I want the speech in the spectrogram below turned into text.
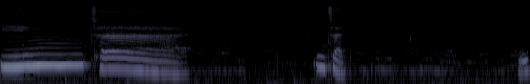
Intel. Intel. Hop.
